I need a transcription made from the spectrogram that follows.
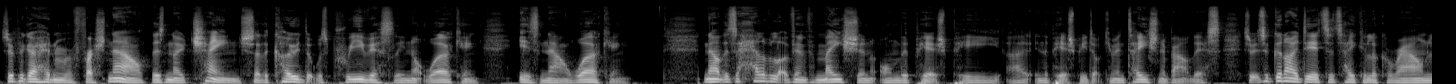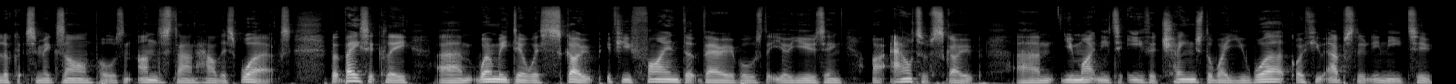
So if we go ahead and refresh now, there's no change. So the code that was previously not working is now working. Now, there's a hell of a lot of information on the PHP uh, in the PHP documentation about this, so it's a good idea to take a look around, look at some examples, and understand how this works. But basically, um, when we deal with scope, if you find that variables that you're using are out of scope, um, you might need to either change the way you work, or if you absolutely need to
